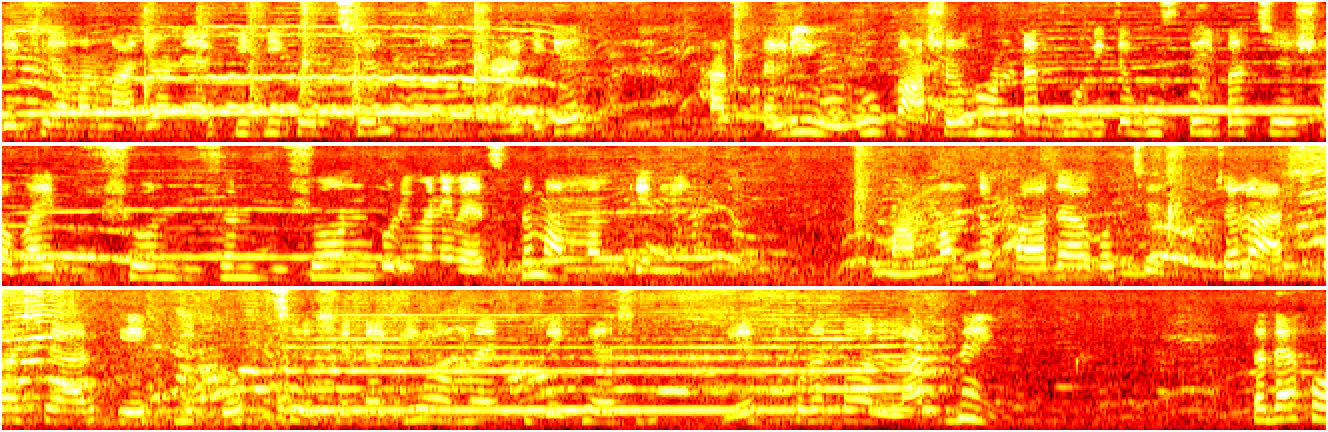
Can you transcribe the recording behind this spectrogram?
দেখি আমার মা জানে আর কি কি করছে। চারিদিকে হাততালি উলু কাঁসর ঘণ্টার ধ্বনিতে বুঝতেই পারছে সবাই ভীষণ ভীষণ ভীষণ পরিমাণে ব্যস্ত মাম্মামকে নিয়ে। মাম্মাম তো খাওয়া দাওয়া করছে। চলো আশপাশে আর কে কি করছে সেটা গিয়েও আমরা একটু দেখে আসি। লেট করে তো আর লাভ নেই। তা দেখো,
